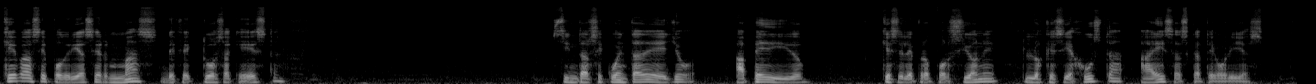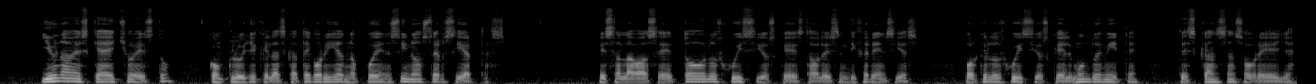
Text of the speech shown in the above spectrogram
¿Qué base podría ser más defectuosa que esta? Sin darse cuenta de ello, ha pedido que se le proporcione lo que se ajusta a esas categorías. Y una vez que ha hecho esto, concluye que las categorías no pueden sino ser ciertas. Es la base de todos los juicios que establecen diferencias, porque los juicios que el mundo emite descansan sobre ella.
